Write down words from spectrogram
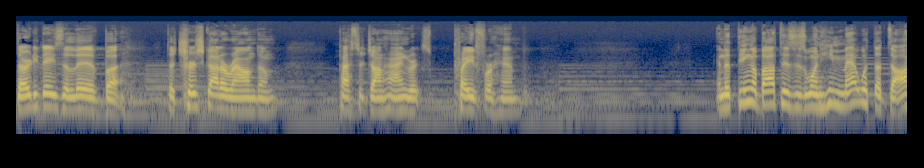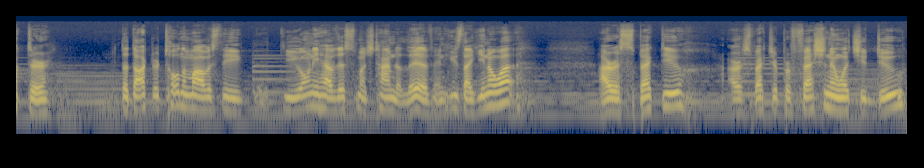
30 days to live, but the church got around him. Pastor John Heinrichs prayed for him. And the thing about this is when he met with the doctor, the doctor told him, obviously, you only have this much time to live. And he's like, you know what? I respect you. I respect your profession and what you do.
